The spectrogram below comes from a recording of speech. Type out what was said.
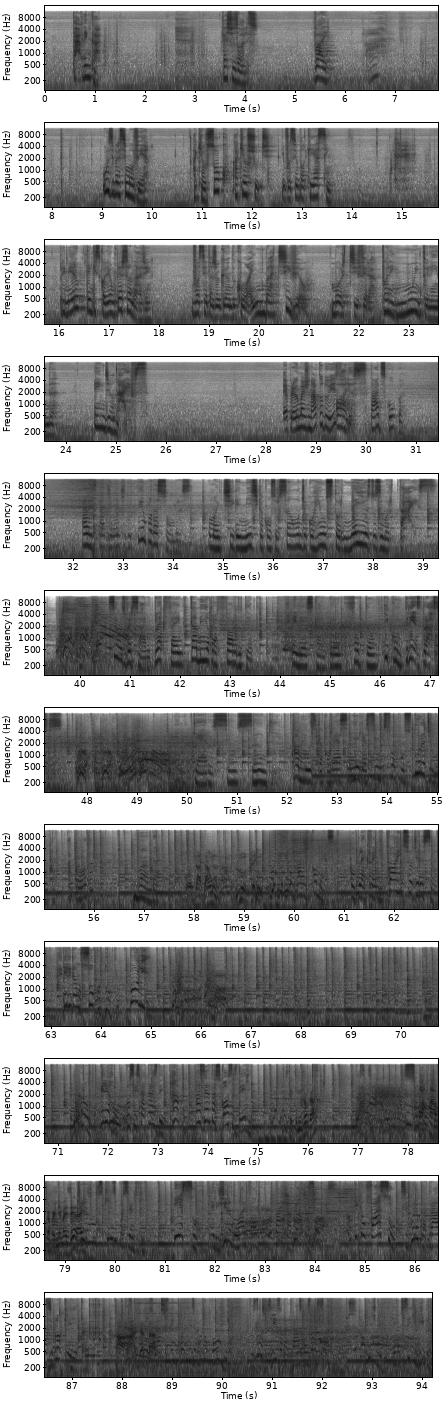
Tá, vem cá. Feche os olhos. Vai. Tá. Use para se mover. Aqui é o soco, aqui é o chute. E você bloqueia assim. Primeiro, tem que escolher um personagem. Você tá jogando com a imbatível, mortífera, porém muito linda, Angel Knives. É pra eu imaginar tudo isso? Olhos. Tá, desculpa. Ela está diante do Templo das Sombras, uma antiga e mística construção onde ocorriam os torneios dos imortais. Seu adversário, Black Fang, caminha para fora do templo. Ele é esse cara branco, fortão e com três braços. Eu quero seu sangue. A música começa e ele assume sua postura de luta. Tá pronta? Manda. Rodada 1, lutem. O primeiro round começa. O Black Fang corre em sua direção. Ele dá um soco duplo. Pule! Você está atrás dele. Rápido, acerta as costas dele. Mas tem como jogar. Ah, o Cabernet vai zerar isso. uns 15% de vida. Isso! Ele gira no ar e volta com um ataque na garra. O que que eu faço? Segura pra trás e bloqueia. Ah, já Os tá. braços enquanto ele executa o combo. Você desliza pra trás, mas não solta. O último bloqueio desequilibra.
